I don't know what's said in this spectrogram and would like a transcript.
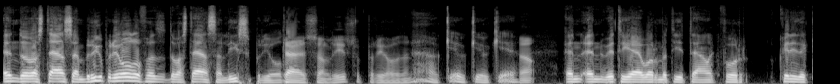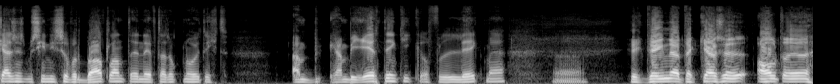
En dat was tijdens zijn Brugge-periode of dat was tijdens zijn Lierse periode? Tijdens zijn Lierse periode. Ah, oké, oké, oké. Ja. En, en weet jij waarom dat hij uiteindelijk voor... Ik weet niet, de cash is misschien niet zo voor het buitenland en heeft dat ook nooit echt geambieerd, denk ik, of leek mij. Uh. Ik denk dat de Kesse altijd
